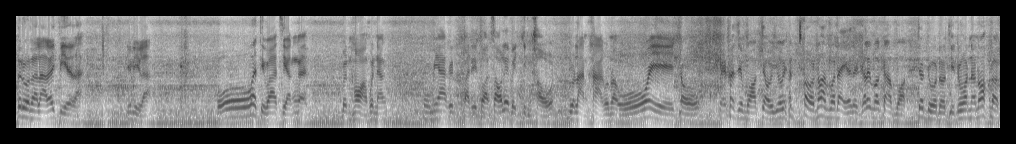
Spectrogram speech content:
ตำรวจละละได้ปีละยู่นี่ละโอ้ติว่าเสียงเป็นห้องเพิ่นนังหมูเมียคือปฏิตอนเช้าเลยไปกินเขาดูร้านค้าเพิ่นว่าโอ้ย เจ้าไม่พอสิบอกเจ้าอยู่เจ้านอนบ่ได้ก็เลยบ่กล้าบอกเจ้าดนโดนสิโดนนะเนาะเนาะ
